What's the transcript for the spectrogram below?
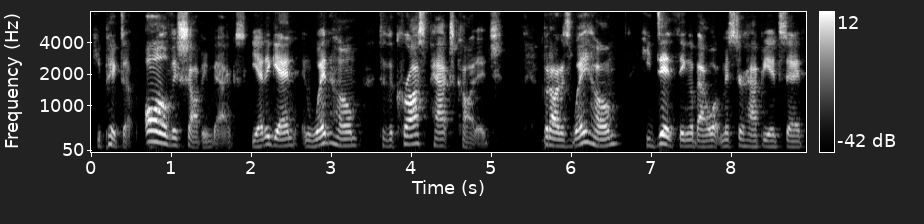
He picked up all of his shopping bags yet again and went home to the Cross Patch Cottage. But on his way home, he did think about what Mr. Happy had said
